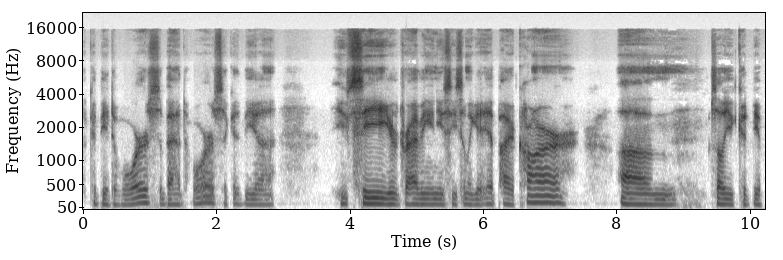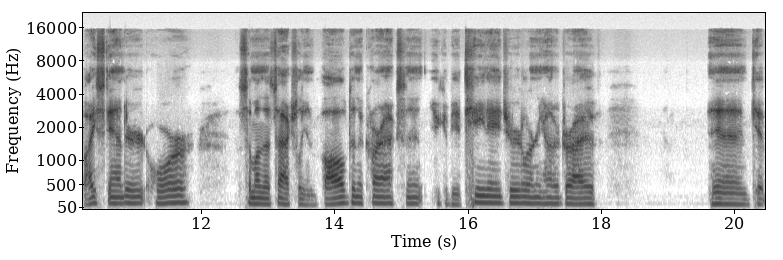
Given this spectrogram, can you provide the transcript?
it could be a divorce, a bad divorce. It could be a you see you're driving and you see someone get hit by a car. Um, so you could be a bystander or someone that's actually involved in a car accident. You could be a teenager learning how to drive and get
